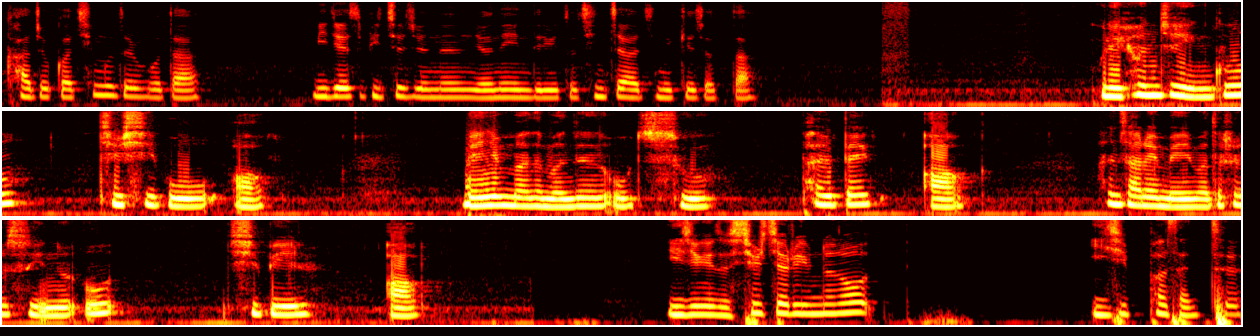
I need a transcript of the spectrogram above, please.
가족과 친구들보다 미디어에서 비춰주는 연예인들이 더 진짜같이 느껴졌다. 우리 현재 인구 75억. 매년마다 만드는 옷 수 800억. 한 사람이 매일마다 살 수 있는 옷 11억. 이 중에서 실제로 입는 옷 20%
